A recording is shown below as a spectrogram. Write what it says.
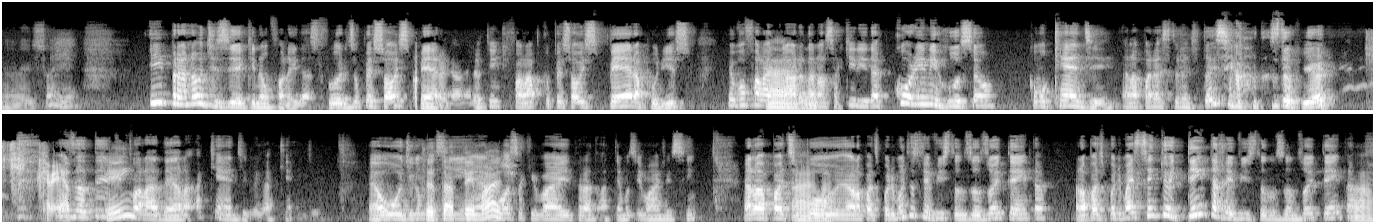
É isso aí. E para não dizer que não falei das flores, o pessoal espera, galera. Eu tenho que falar porque o pessoal espera por isso. Eu vou falar, ah, claro, não. da nossa querida Corinne Russell como Candy. Ela aparece durante dois segundos do filme. Credo. Mas eu tenho Quem? que falar dela. A Candy, a Candy. É o, digamos Você tá- assim, tem é a imagem? moça que vai tratar. Temos imagens, sim. Ela participou, Ah, ela- ela participou de muitas revistas nos anos 80. Ela participou de mais de 180 revistas nos anos 80. Ah.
